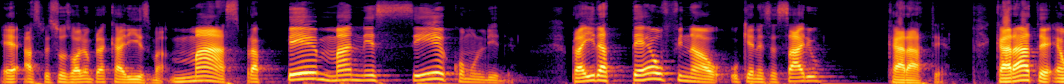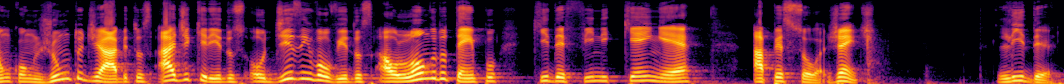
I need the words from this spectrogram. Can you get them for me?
é, as pessoas olham para carisma, mas para permanecer como líder, para ir até o final, o que é necessário? Caráter. Caráter é um conjunto de hábitos adquiridos ou desenvolvidos ao longo do tempo que define quem é a pessoa. Gente, líder,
